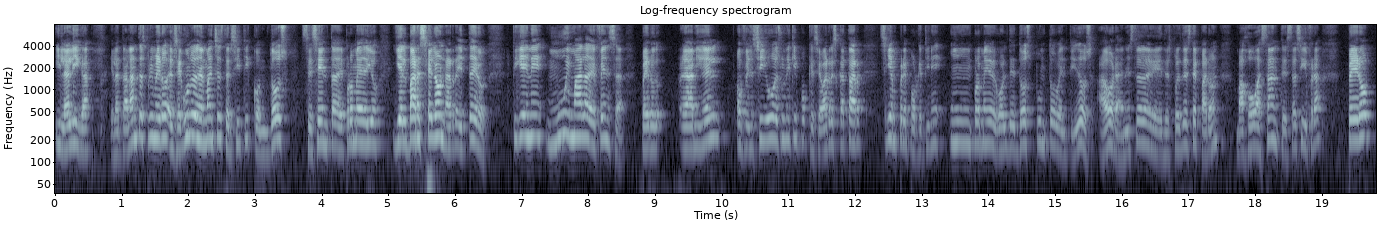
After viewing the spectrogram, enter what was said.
y la Liga. El Atalanta es primero, el segundo es el Manchester City con 2.60 de promedio y el Barcelona, reitero, tiene muy mala defensa, pero a nivel ofensivo es un equipo que se va a rescatar siempre porque tiene un promedio de gol de 2.22. Ahora, en este, después de este parón, bajó bastante esta cifra, pero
